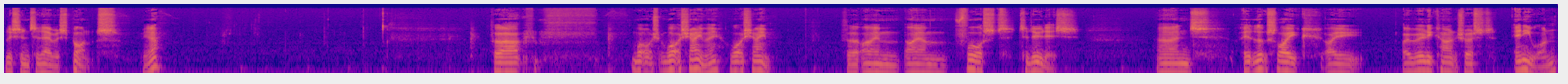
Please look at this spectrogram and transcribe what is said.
listen to their response. Yeah. But what a, what a shame, eh? What a shame. For I'm I am forced to do this, and it looks like I I really can't trust anyone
